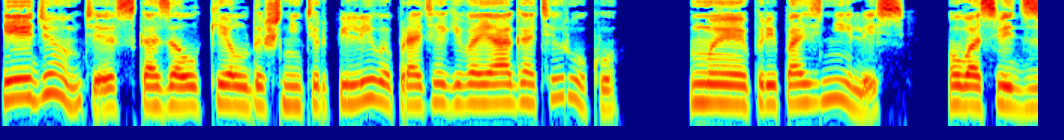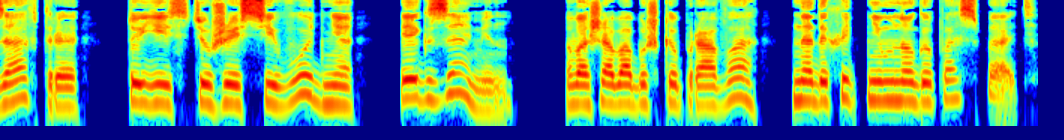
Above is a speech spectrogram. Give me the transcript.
«Идемте», — сказал Келдыш нетерпеливо, протягивая Агате руку. «Мы припозднились. У вас ведь завтра то есть уже сегодня экзамен. Ваша бабушка права, надо хоть немного поспать.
